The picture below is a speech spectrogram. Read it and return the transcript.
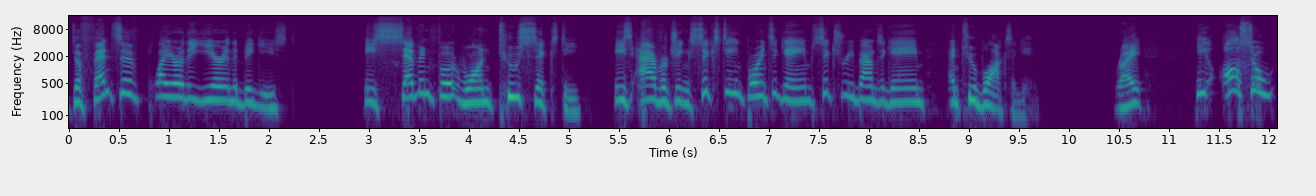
Defensive Player of the Year in the Big East. He's seven foot one, 260. He's averaging 16 points a game, six rebounds a game, and two blocks a game, right? He also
